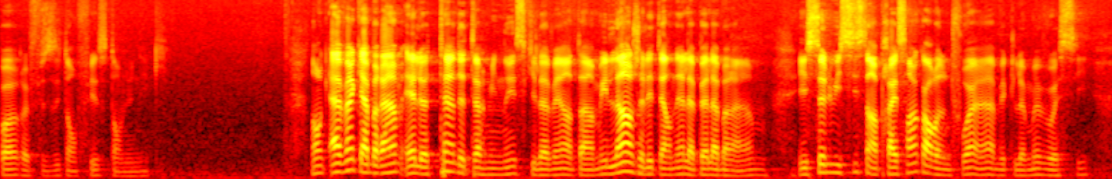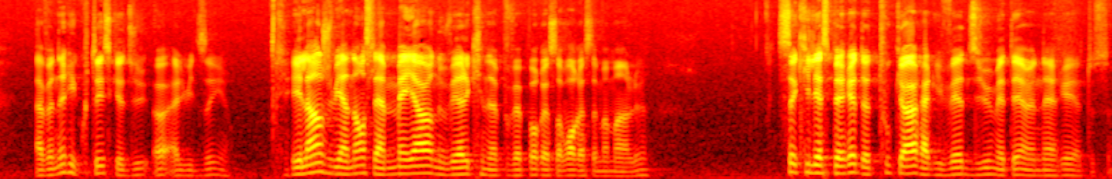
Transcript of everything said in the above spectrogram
pas refusé ton fils, ton unique. Donc, avant qu'Abraham ait le temps de terminer ce qu'il avait entamé, l'ange de l'Éternel appelle Abraham. Et celui-ci s'empresse encore une fois, hein, avec le me voici, à venir écouter ce que Dieu a à lui dire. Et l'ange lui annonce la meilleure nouvelle qu'il ne pouvait pas recevoir à ce moment-là. Ce qu'il espérait de tout cœur arrivait, Dieu mettait un arrêt à tout ça.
